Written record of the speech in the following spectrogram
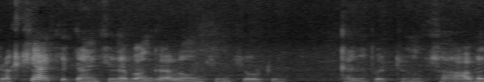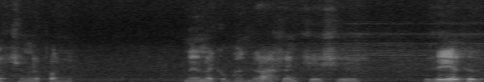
ప్రఖ్యాతిగాంచిన బంగారం ఉంచిన చోటు కనిపెట్టడం చాలా చిన్న పని. నేను ఒక మందాసం చేసి లేదు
